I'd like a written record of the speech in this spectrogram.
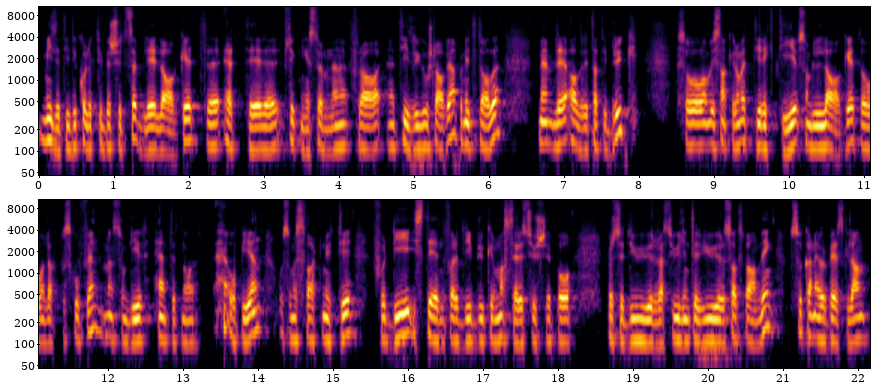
midlertidig kollektiv beskyttelse ble laget eh, etter flyktningstrømmene fra eh, tidligere Jugoslavia på 90-tallet, men ble aldri tatt i bruk. Så vi snakker om et direktiv som ble laget og lagt på skuffen, men som blir hentet nå opp igjen, og som er svært nyttig. fordi istedenfor at vi bruker masse ressurser på prosedyrer, asylintervjuer og saksbehandling, så kan europeiske land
